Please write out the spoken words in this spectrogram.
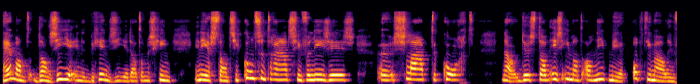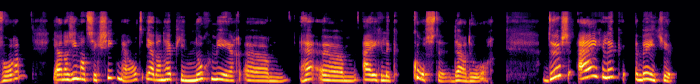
want dan zie je in het begin zie je dat er misschien in eerste instantie concentratieverlies is, uh, slaaptekort. Nou, dus dan is iemand al niet meer optimaal in vorm. Ja, en als iemand zich ziek meldt, ja, dan heb je nog meer um, um, eigenlijk kosten daardoor. Dus eigenlijk een beetje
